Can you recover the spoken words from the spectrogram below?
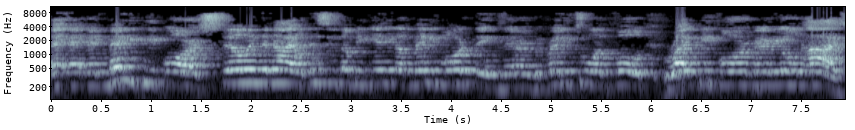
And, and, many people are still in denial. This is the beginning of many more things that are ready to unfold right before our very own eyes.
